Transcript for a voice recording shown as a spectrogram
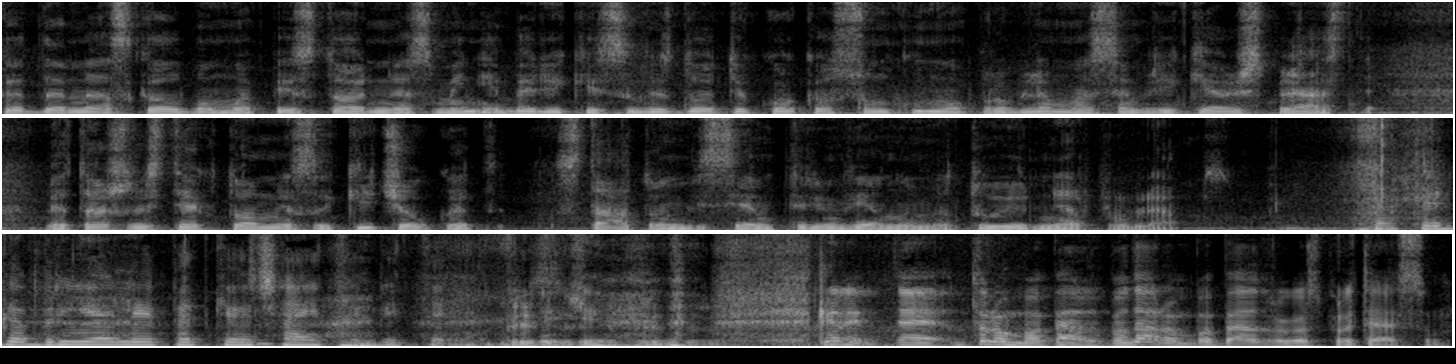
kada mes kalbam apie istorinę asmenybę, reikia įsivaizduoti, kokio sunkumo problemas jam reikėjo išspręsti. Bet aš vis tiek tomai sakyčiau, kad statom visiems trim vienu metu ir nėra problemos. Bet ir Gabrielė Petkevičaitė bitė. Visiškai. Gerai, e, trumpą padarom, po pertraukos pratęsim.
